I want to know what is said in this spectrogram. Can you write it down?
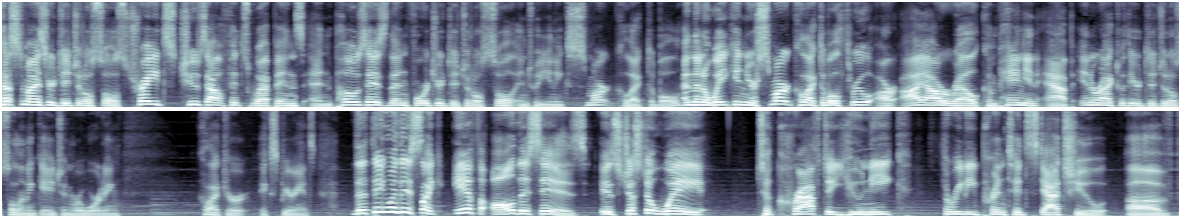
Customize your digital soul's traits, choose outfits, weapons, and poses, then forge your digital soul into a unique smart collectible, and then awaken your smart collectible through our IRL companion app, interact with your digital soul, and engage in rewarding collector experience the thing with this, like, if all this is, is just a way to craft a unique 3D printed statue of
